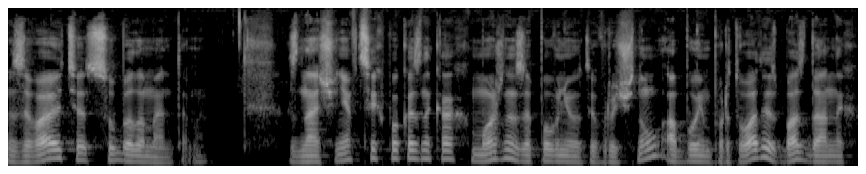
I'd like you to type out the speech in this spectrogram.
називаються субелементами. Значення в цих показниках можна заповнювати вручну або імпортувати з баз даних.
